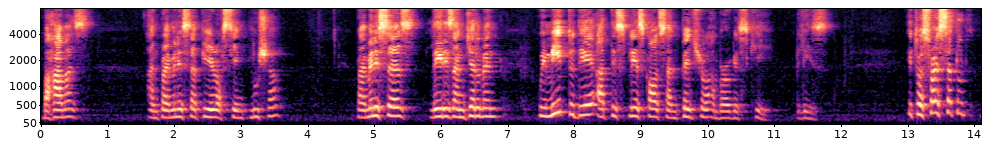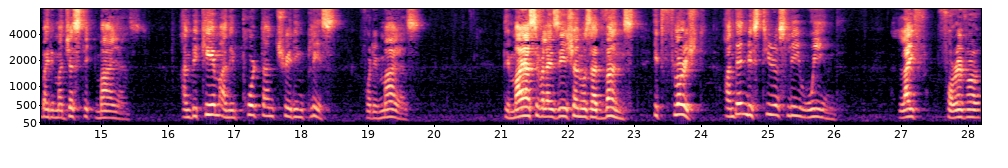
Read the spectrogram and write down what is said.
Bahamas and Prime Minister Pierre of St. Lucia. Prime Ministers, ladies and gentlemen, we meet today at this place called San Pedro Ambergris Caye, Belize. It was first settled by the majestic Mayas and became an important trading place for the Mayas. The Maya civilization was advanced, it flourished, and then mysteriously weaned. Life forever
